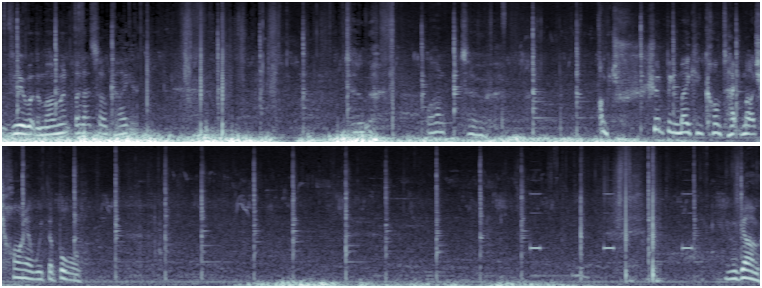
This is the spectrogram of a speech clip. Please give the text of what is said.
view at the moment, but that's okay. Two, one, two. I should be making contact much higher with the ball. Here we go.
